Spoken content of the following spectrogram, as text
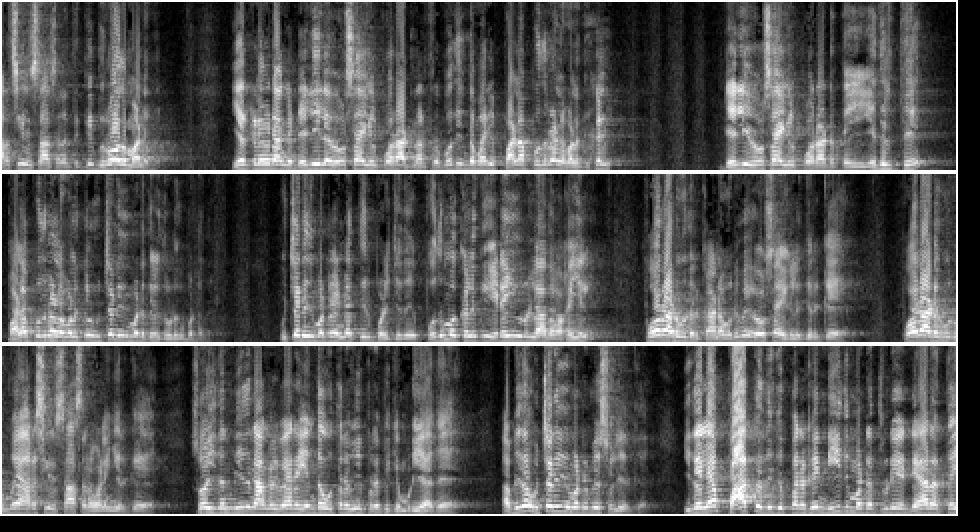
அரசியல் சாசனத்துக்கு விரோதமானது. ஏற்கனவே நாங்கள் டெல்லியில் விவசாயிகள் போராட்டம் நடத்தும் போது இந்த மாதிரி பல பொதுநல வழக்குகள் டெல்லி விவசாயிகள் போராட்டத்தை எதிர்த்து பல பொதுநல வழக்குகள் உச்சநீதிமன்றத்தில் தொடுக்கப்பட்டது. உச்சநீதிமன்றம் என்ன தீர்ப்பளித்தது? பொதுமக்களுக்கு இடையூறு இல்லாத வகையில் போராடுவதற்கான உரிமை விவசாயிகளுக்கு இருக்குது போராடுகிற உரிமை அரசியல் சாசனம் வழங்கியிருக்கு. ஸோ இதன் மீது நாங்கள் வேறு எந்த உத்தரவையும் பிறப்பிக்க முடியாது. அப்படி தான் உச்சநீதிமன்றமே சொல்லியிருக்கு. இதெல்லாம் பார்த்ததுக்கு பிறகு நீதிமன்றத்துடைய நேரத்தை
